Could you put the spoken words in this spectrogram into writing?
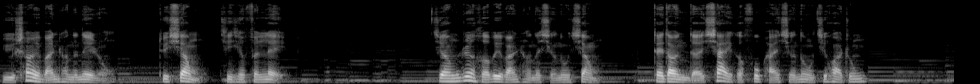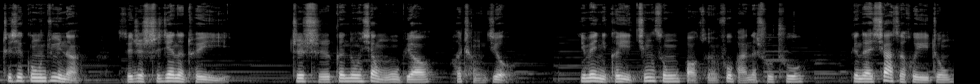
与尚未完成的内容对项目进行分类，将任何未完成的行动项目带到你的下一个复盘行动计划中。这些工具呢，随着时间的推移，支持跟踪项目目标和成就。因为你可以轻松保存复盘的输出，并在下次会议中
